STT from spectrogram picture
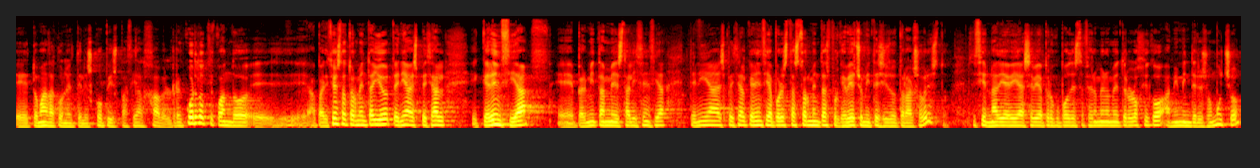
eh, tomada con el telescopio espacial Hubble. Recuerdo que cuando eh, apareció esta tormenta yo tenía especial eh, querencia, permítanme esta licencia, tenía especial querencia por estas tormentas porque había hecho mi tesis doctoral sobre esto. Es decir, nadie había, se había preocupado de este fenómeno meteorológico, a mí me interesó mucho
